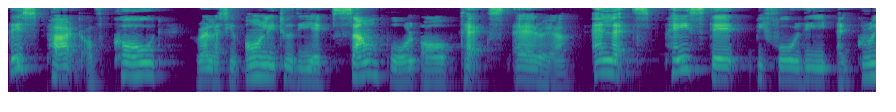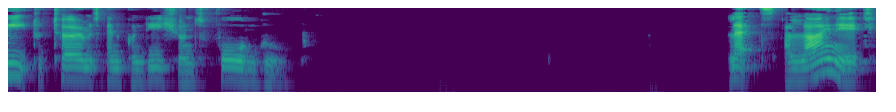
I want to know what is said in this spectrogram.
this part of code relative only to the example of text area and let's paste it before the agree to terms and conditions form group. Let's align it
